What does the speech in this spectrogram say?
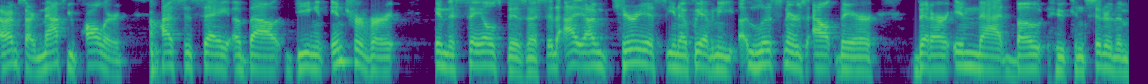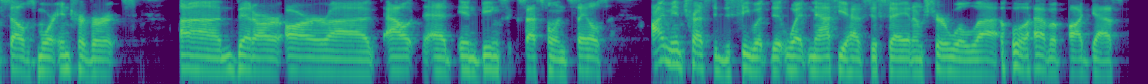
or I'm sorry, Matthew Pollard has to say about being an introvert in the sales business. And I, I'm curious, you know, if we have any listeners out there that are in that boat who consider themselves more introverts um, that are are uh, out at in being successful in sales. I'm interested to see what the, what Matthew has to say, and I'm sure we'll uh, we'll have a podcast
